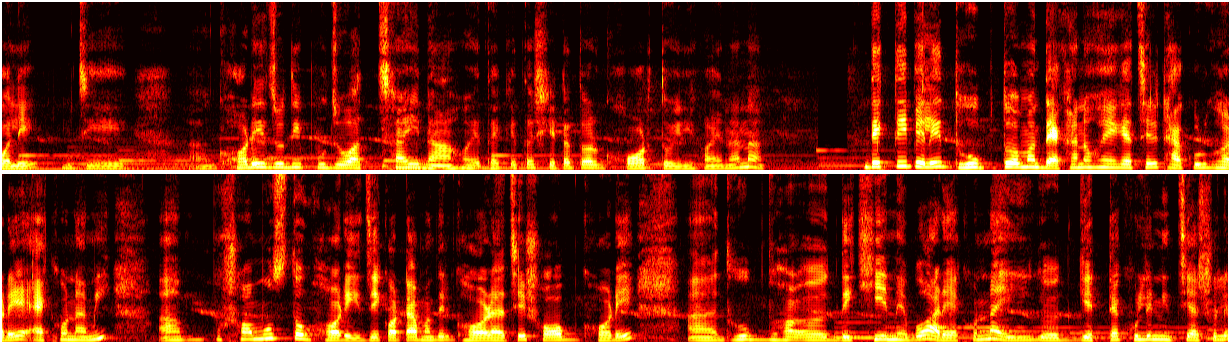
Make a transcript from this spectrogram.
বলে যে ঘরে যদি পুজো আচ্ছাই না হয়ে থাকে, তো সেটা তো আর ঘর তৈরি হয় না না? দেখতেই পেলে ধূপ তো আমার দেখানো হয়ে গেছে ঠাকুর ঘরে। এখন আমি সমস্ত ঘরে, যে কটা আমাদের ঘর আছে, সব ঘরে ধূপ দেখিয়ে নেব। আর এখন না, এই গেটটা খুলে নিচ্ছি। আসলে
